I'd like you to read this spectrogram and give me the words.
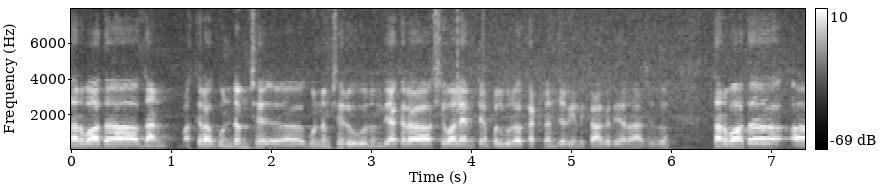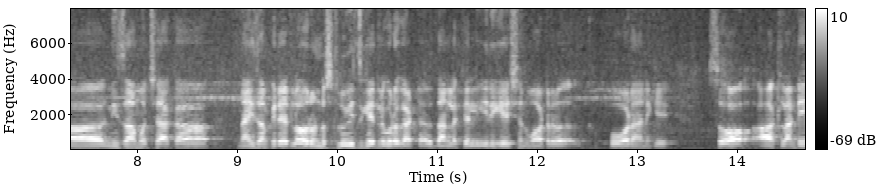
తర్వాత దాని అక్కడ గుండం చె గుండం చెరువు ఉంది అక్కడ శివాలయం టెంపుల్ కూడా కట్టడం జరిగింది కాకతీయ రాజులు తర్వాత నిజాం వచ్చాక నైజాం పీరియడ్లో రెండు స్లూయిజ్ గేట్లు కూడా కట్టారు దాంట్లోకి వెళ్ళి ఇరిగేషన్ వాటర్ పోవడానికి. సో అట్లాంటి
